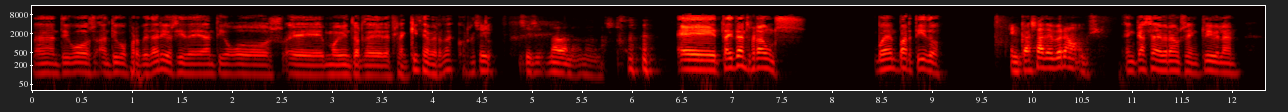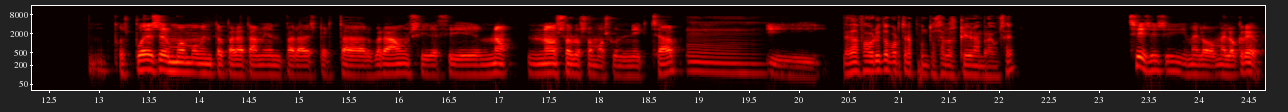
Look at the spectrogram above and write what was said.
De antiguos, antiguos propietarios y de antiguos eh, movimientos de, de franquicia, ¿verdad? Correcto. Sí, sí, sí, nada, nada, nada más. Eh, Titans Browns. Buen partido. En casa de Browns. En casa de Browns en Cleveland. pues puede ser un buen momento para también para despertar Browns y decir no, no solo somos un Nick Chubb Mm, y Le dan favorito por tres puntos a los Cleveland Browns, ¿eh? Sí, sí, sí, me lo, me lo creo.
